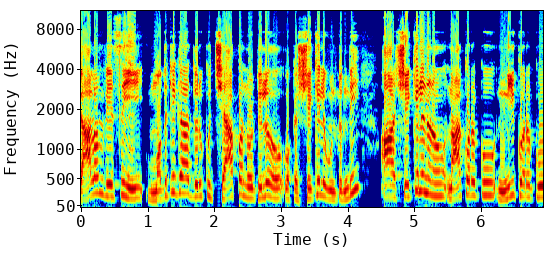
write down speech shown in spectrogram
గాలం వేసి మొదటిగా దొరుకు చేప నోటిలో ఒక షెకిలు ఉంటుంది. ఆ షెకిలను నా కొరకు నీ కొరకు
